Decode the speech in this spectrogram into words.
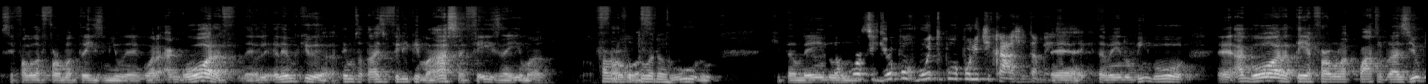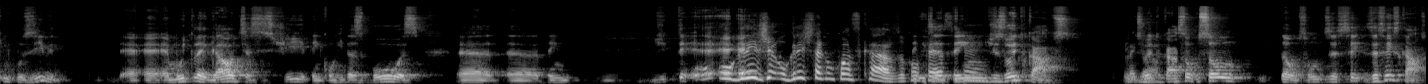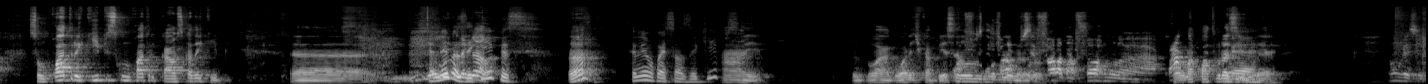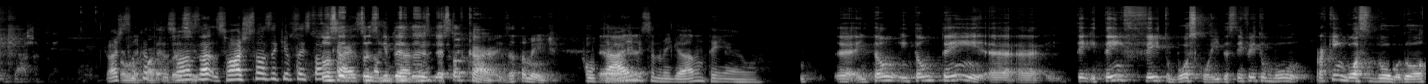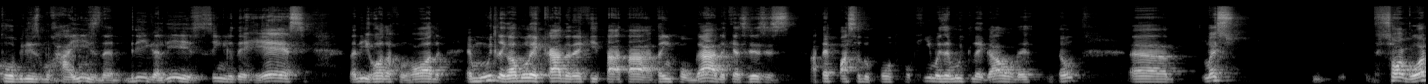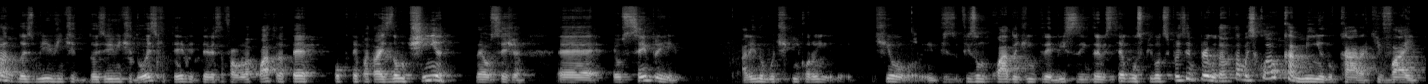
você falou da Fórmula 3000, né? Agora, agora né, eu lembro que tempos atrás o Felipe Massa fez aí uma Fórmula, Fórmula Futuro. Futuro. que também não... não... conseguiu por muito por politicagem também. É, que também não vingou. É, agora tem a Fórmula 4 Brasil, que inclusive é, é, é muito legal de se assistir, tem corridas boas, é, tem de, é, o, é, grid, o grid está com quantos carros? Eu confesso. Tem, tem 18 carros. Tem 18 carros são, são, não, são 16, 16 carros. São quatro equipes com quatro carros cada equipe. Uh, Você lembra as equipes? Hã? Você lembra quais são as equipes? Ah, eu agora de cabeça não, não você, fala, você fala, da Fórmula 4? Fórmula 4 Brasil, é. é. Vamos ver se a gente acha aqui. Eu acho que são, são, as, são, acho que são as equipes da Stock Car. São as equipes da, da Stock Car, exatamente. Full time, é, se não me engano, tem é, então, então tem, é, é, tem, tem feito boas corridas, tem feito um bom. Para quem gosta do, do automobilismo raiz, né? Briga ali, sim, o DRS, ali roda com roda. É muito legal, a molecada, né? Que tá, tá, tá empolgada, que às vezes até passa do ponto um pouquinho, mas é muito legal, né? Então, é, mas só agora, 2020, 2022, que teve, teve essa Fórmula 4, até pouco tempo atrás não tinha, né? Ou seja, é, eu sempre ali no Botequim, quando tinha, fiz, fiz, um quadro de entrevistas, entrevistei alguns pilotos, por exemplo, perguntava, tá, mas qual é o caminho do cara que vai,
